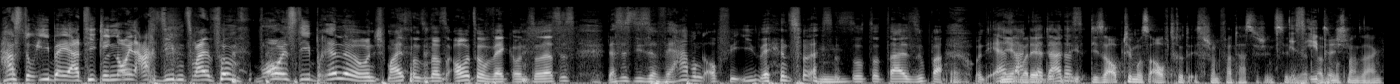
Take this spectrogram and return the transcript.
hast du Ebay-Artikel 98725? Wo ist die Brille? Und schmeißt dann so das Auto weg und so. Das ist, das ist diese Werbung auch für Ebay und so. Das ist so total super. Und er nee, sagt aber der, ja da, dass. dieser Optimus-Auftritt ist schon fantastisch inszeniert, Ist also episch. muss man sagen.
